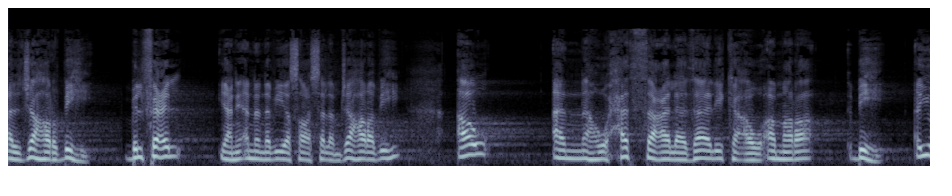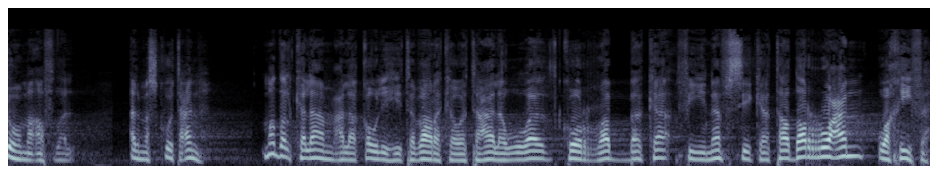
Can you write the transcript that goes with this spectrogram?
الجهر به بالفعل يعني أن النبي صلى الله عليه وسلم جهر به أو أنه حث على ذلك أو أمر به. أيهما أفضل؟ المسكوت عنه. مضى الكلام على قوله تبارك وتعالى واذكر ربك في نفسك تضرعا وخيفة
